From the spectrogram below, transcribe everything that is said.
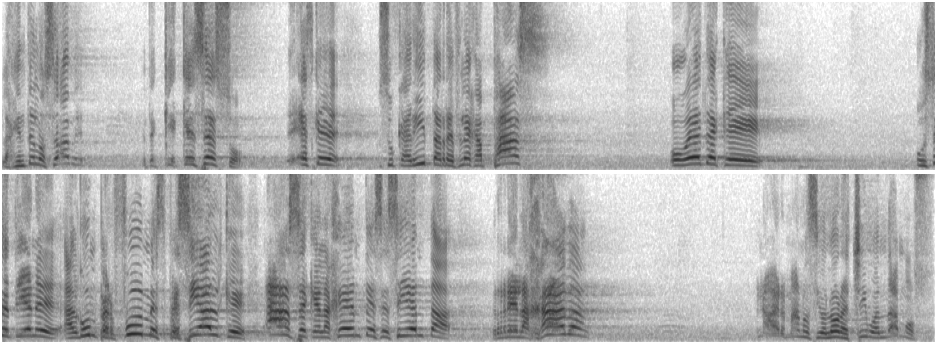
La gente lo sabe. ¿Qué, es eso? ¿Es que su carita refleja paz? ¿O es de que usted tiene algún perfume especial que hace que la gente se sienta relajada? No, hermanos, si olor a chivo andamos.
